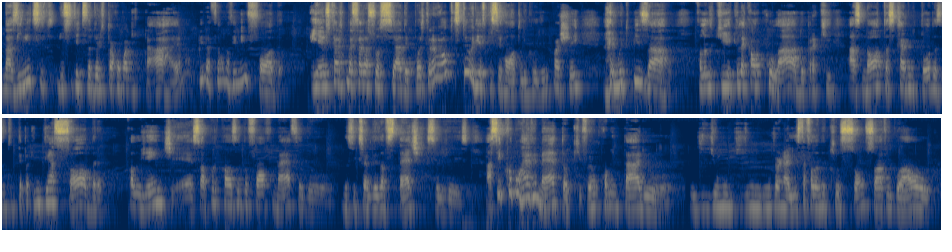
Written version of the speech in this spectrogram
nas linhas dos sintetizadores tocam com a guitarra, é uma piração assim, meio foda. E aí os caras começaram a associar depois, que eram outras teorias para esse rótulo, inclusive, que eu achei é muito bizarro. Falando que aquilo é calculado para que as notas caibam todas dentro do tempo, para que não tenha sobra. Eu Falo, gente, é só por causa do of Math, do, do Six Days of Static que surgiu isso. Assim como o Heavy Metal, que foi um comentário de, de um, de um jornalista falando que o som soava igual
